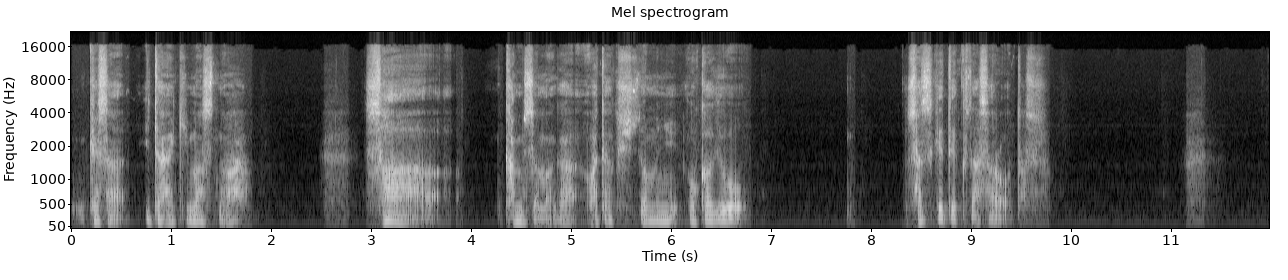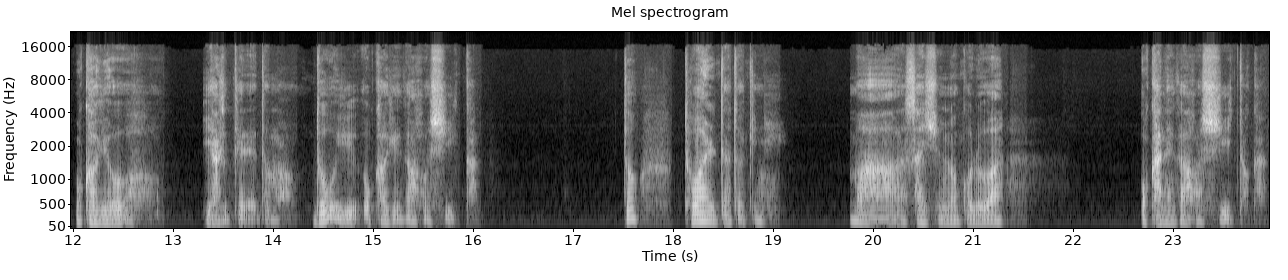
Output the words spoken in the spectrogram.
今朝いただきますのはさあ神様が私どもにおかげを授けてくださろうとするおかげをやるけれどもどういうおかげが欲しいかと問われた時にまあ最初の頃はお金が欲しいとか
